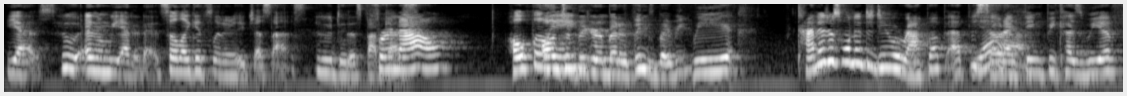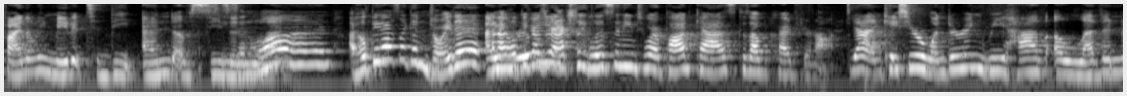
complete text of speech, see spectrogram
Yes, who and then we edit it. So like it's literally just us who do this podcast. For now, hopefully, on to bigger and better things, baby. We kind of just wanted to do a wrap up episode, I think, because we have finally made it to the end of season, season one. one. I hope you guys like enjoyed it, and I hope you guys are actually listening to our podcast because I would cry if you're not. Yeah, in case you're wondering, we have 11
